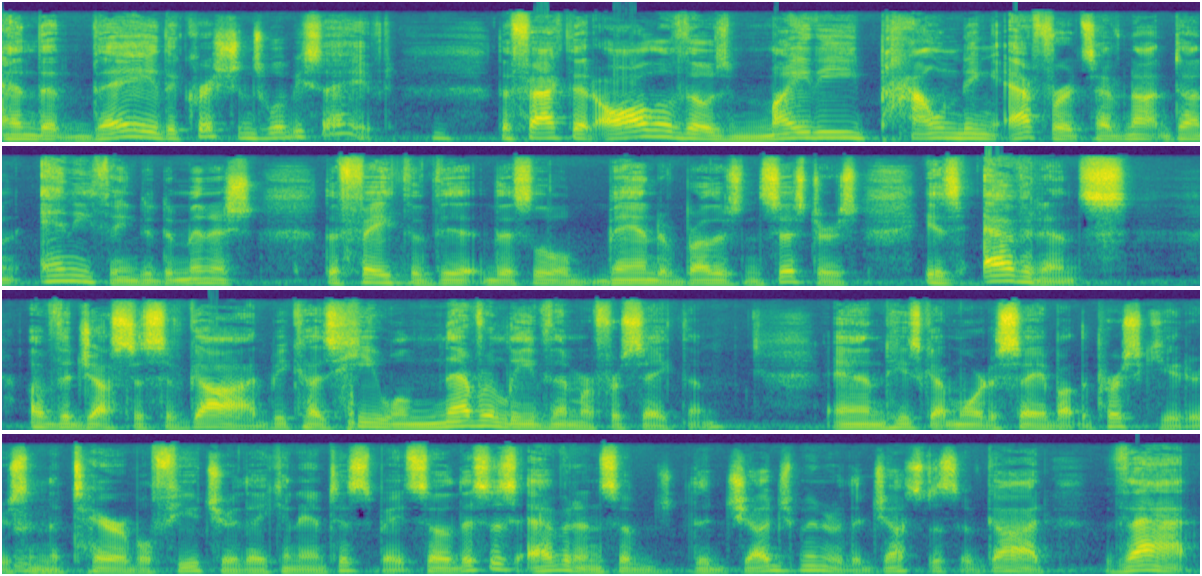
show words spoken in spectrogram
and that they, the Christians, will be saved. The fact that all of those mighty pounding efforts have not done anything to diminish the faith of the, this little band of brothers and sisters is evidence of the justice of God because he will never leave them or forsake them. And he's got more to say about the persecutors mm-hmm. and the terrible future they can anticipate. So, this is evidence of the judgment or the justice of God that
